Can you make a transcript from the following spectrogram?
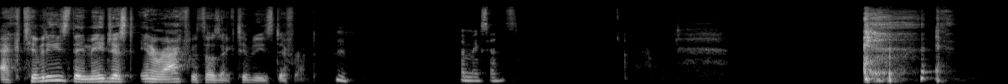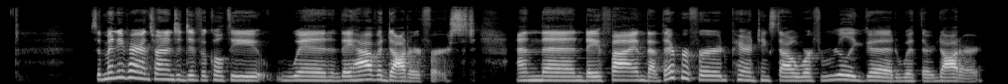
activities, they may just interact with those activities different. That makes sense. So many parents run into difficulty when they have a daughter first and then they find that their preferred parenting style worked really good with their daughter.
